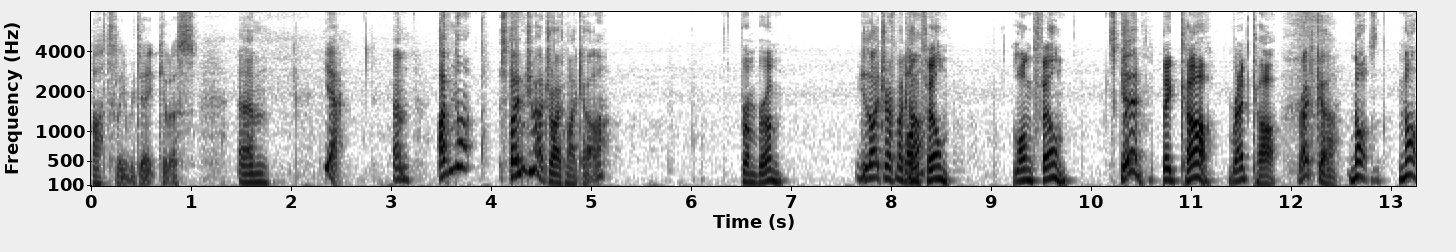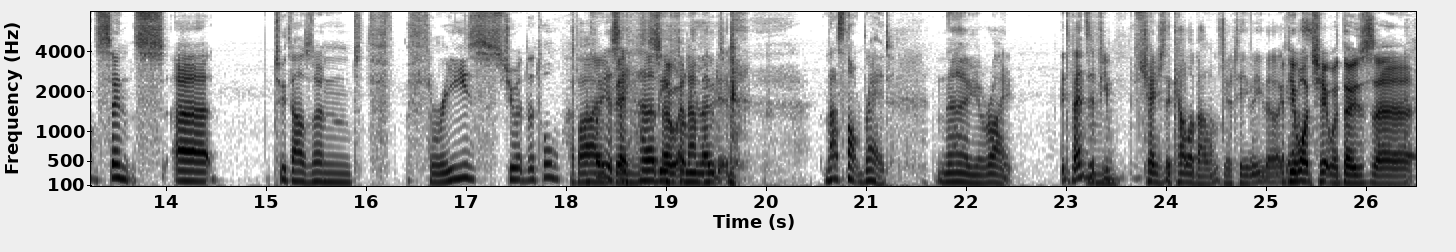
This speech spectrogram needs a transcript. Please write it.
Utterly ridiculous. Um, yeah, um, I've not spoken to you about Drive My Car. Brum brum. You like Drive My Long Car? Long film. Long film. It's good. Big car. Red car. Red Car. Not not since uh 2003's Stuart Little. Have I I, thought you going to say Herbie so Fully enamoured? Loaded. That's not red. no, you're right. It depends if you change the color balance on your TV, though. I. If you watch it with those uh,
